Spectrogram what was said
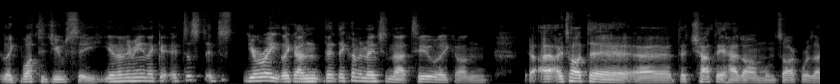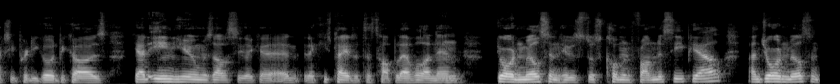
like what did you see you know what i mean like it, just it just you're right like and they, they kind of mentioned that too like on i, I thought the uh the chat they had on one soccer was actually pretty good because you had iain hume was obviously like a like he's played at the top level and then mm. Jordan Wilson, who's just coming from the CPL, and Jordan Wilson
